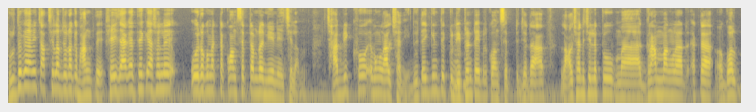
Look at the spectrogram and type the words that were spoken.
শুরু থেকে আমি চাচ্ছিলাম যে ওনাকে ভাঙতে সেই জায়গা থেকে আসলে ওই রকম একটা কনসেপ্ট আমরা নিয়ে নিয়েছিলাম। ছাবৃক্ষ এবং লাল শাড়ি দুইটাই কিন্তু একটু ডিফারেন্ট টাইপের কনসেপ্ট যেটা লাল শাড়ি ছিল একটু গ্রাম বাংলার একটা গল্প।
